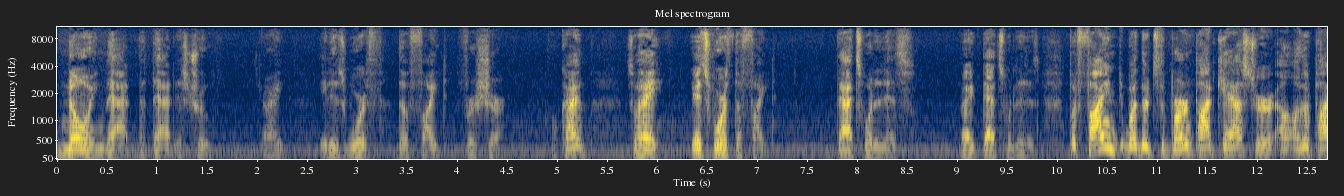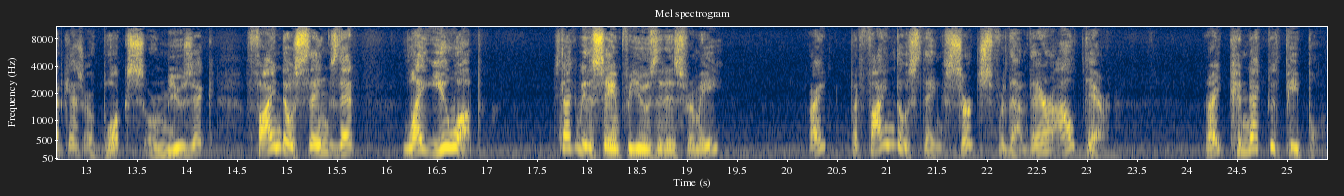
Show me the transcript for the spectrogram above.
knowing that that that is true. All right, it is worth the fight for sure. Okay, so hey, it's worth the fight. That's what it is right? That's what it is. But find whether it's the Burn podcast or other podcasts or books or music, find those things that light you up. It's not going to be the same for you as it is for me, right? But find those things, search for them. They are out there, right? Connect with people,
